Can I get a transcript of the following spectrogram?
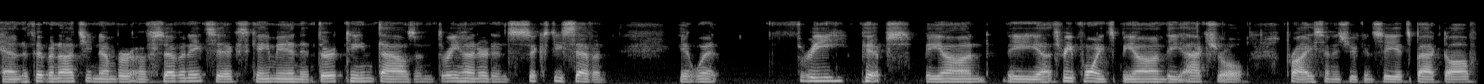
and the Fibonacci number of 786 came in at 13,367. It went three pips beyond the uh, three points beyond the actual price, and as you can see, it's backed off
